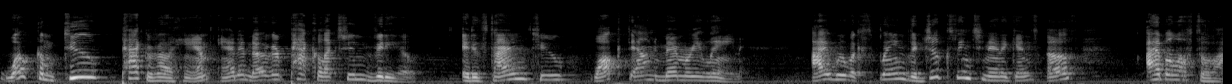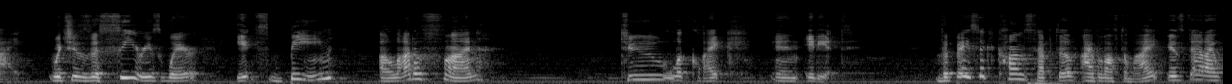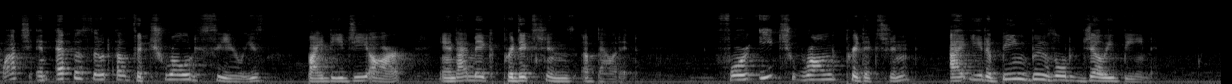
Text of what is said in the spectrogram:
Welcome to Pack Valham and another pack collection video. It is time to walk down memory lane. I will explain the jokes and shenanigans of I Lie, which is a series where it's been a lot of fun to look like an idiot. The basic concept of I Lie is that I watch an episode of the Trolled series by DGR and I make predictions about it. For each wrong prediction, I eat a bean boozled jelly bean.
